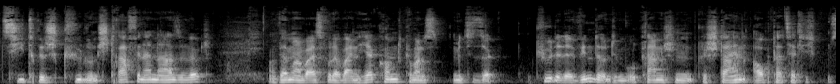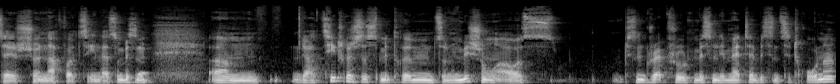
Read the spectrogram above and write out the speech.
zitrisch, kühl und straff in der Nase wirkt. Und wenn man weiß, wo der Wein herkommt, kann man es mit dieser Kühle der Winde und dem vulkanischen Gestein auch tatsächlich sehr schön nachvollziehen. Da ist so ein bisschen ähm, ja, Zitrisches mit drin, so eine Mischung aus ein bisschen Grapefruit, ein bisschen Limette, ein bisschen Zitrone,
